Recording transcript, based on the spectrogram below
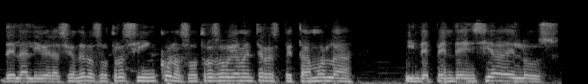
de la liberación de los otros cinco. Nosotros obviamente respetamos la independencia de los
